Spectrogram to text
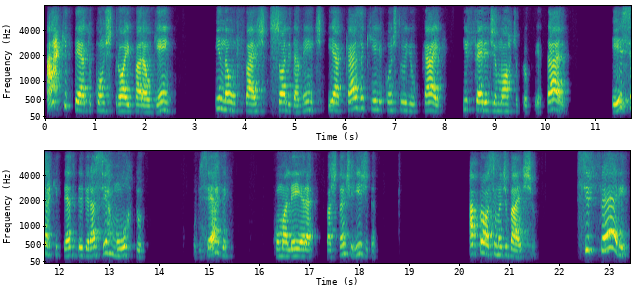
arquiteto constrói para alguém, e não o faz solidamente, e a casa que ele construiu cai e fere de morte o proprietário, esse arquiteto deverá ser morto. Observem como a lei era bastante rígida. A próxima de baixo. Se fere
